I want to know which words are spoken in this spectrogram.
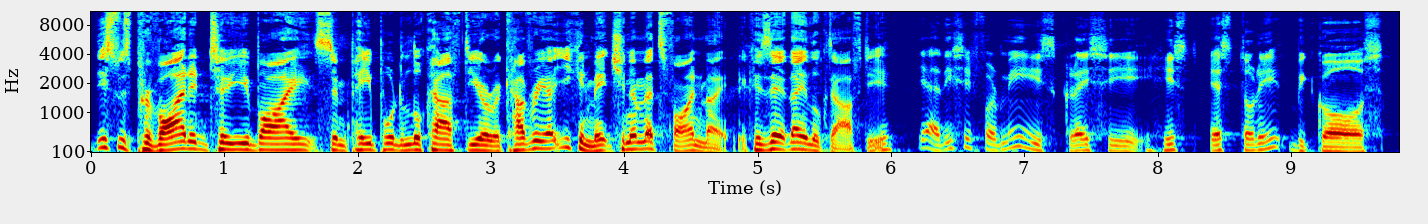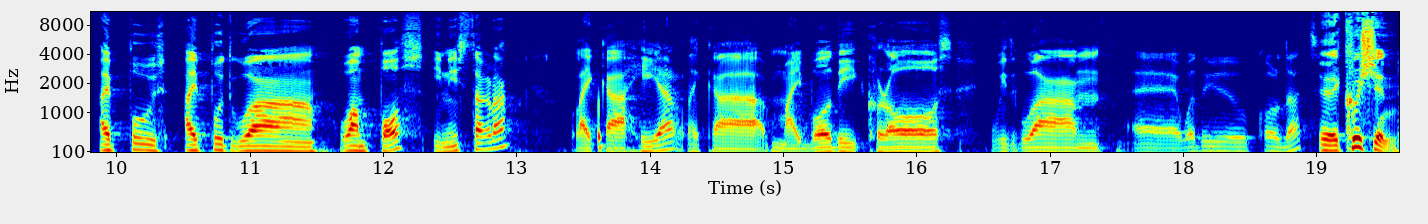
this was provided to you by some people to look after your recovery? You can mention them. That's fine, mate, because they, they looked after you. Yeah, this is for me is crazy his story because I put I put one one post in Instagram like uh, here like uh, my body cross with one uh, what do you call that Uh, cushion.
